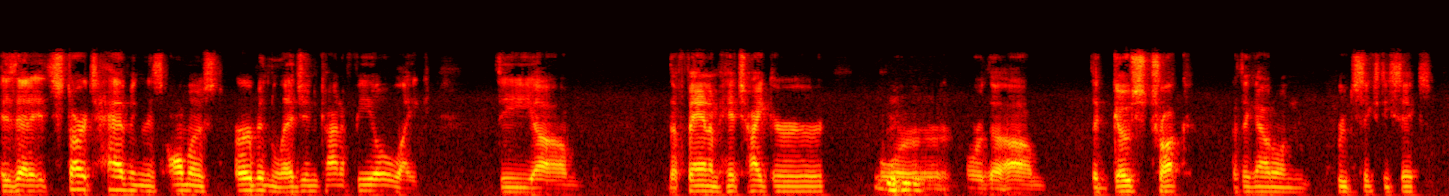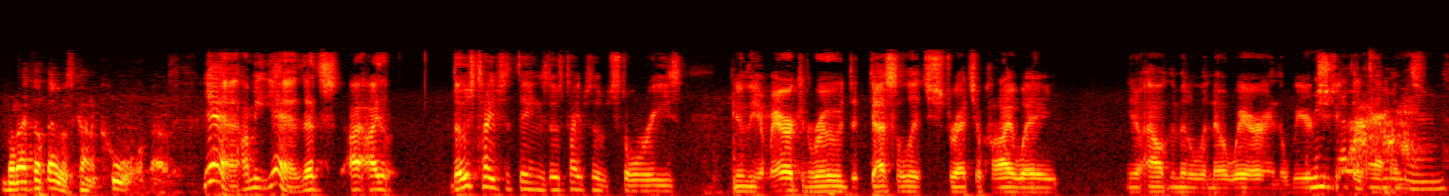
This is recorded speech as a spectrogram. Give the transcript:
is that it starts having this almost urban legend kind of feel like the um the phantom hitchhiker or or the um the ghost truck I think out on Route 66 But I thought that was kind of cool about it. yeah, I mean, yeah, that's I, I those types of things, those types of stories. You know, the American road, the desolate stretch of highway, you know, out in the middle of nowhere, and the weird you shit that happens. man.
